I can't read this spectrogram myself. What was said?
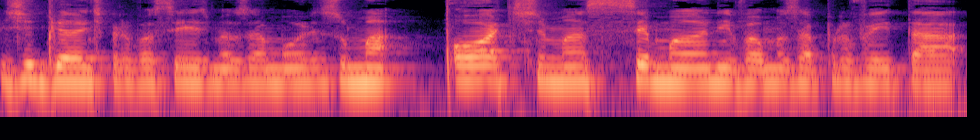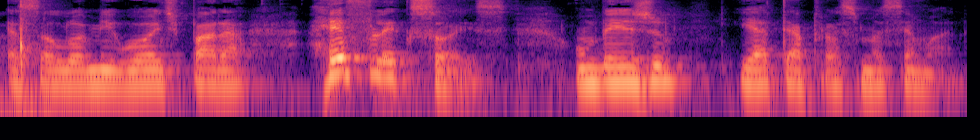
gigante para vocês, meus amores. Uma ótima semana e vamos aproveitar essa lua minguante para reflexões. Um beijo e até a próxima semana.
